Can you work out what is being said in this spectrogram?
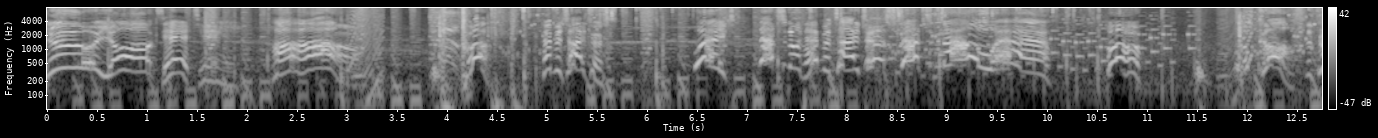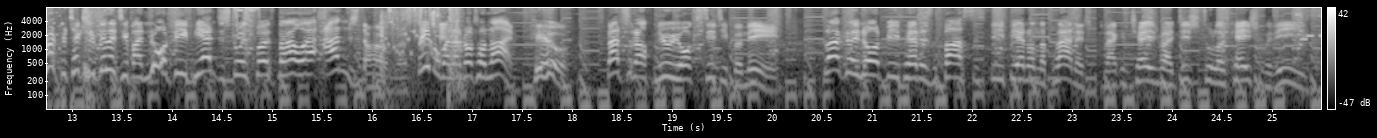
New York City. Ah! Oh, hepatitis. Wait, that's not hepatitis. That's malware. Oh, Of course! The threat protection ability of by NordVPN destroys both malware and the homeless, even when I'm not online. Phew! That's enough New York City for me. Luckily, NordVPN is the fastest VPN on the planet, and I can change my digital location with ease.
